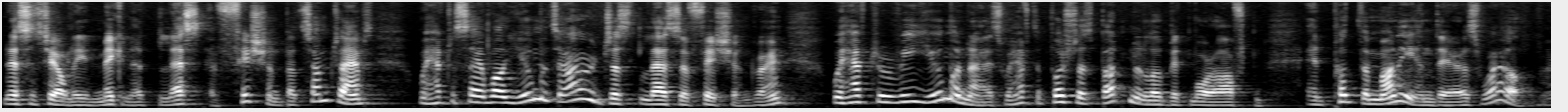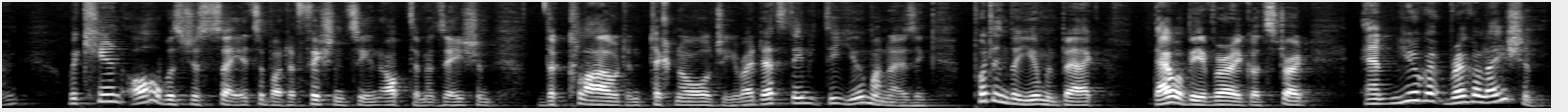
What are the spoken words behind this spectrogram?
necessarily making it less efficient. But sometimes we have to say, well, humans are just less efficient, right? We have to rehumanize. We have to push this button a little bit more often and put the money in there as well, right? We can't always just say it's about efficiency and optimization, the cloud and technology, right? That's the dehumanizing. Put in the human back. That would be a very good start. And new regulation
